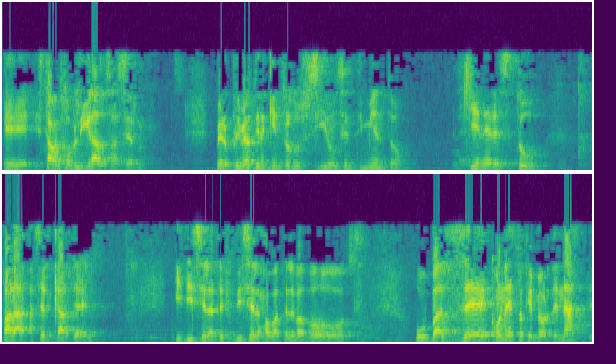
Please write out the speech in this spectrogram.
Eh, estamos obligados a hacerlo. Pero primero tiene que introducir un sentimiento. ¿Quién eres tú para acercarte a él? Y dice la dice el Jabat Levavot, Ubazé, con esto que me ordenaste,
